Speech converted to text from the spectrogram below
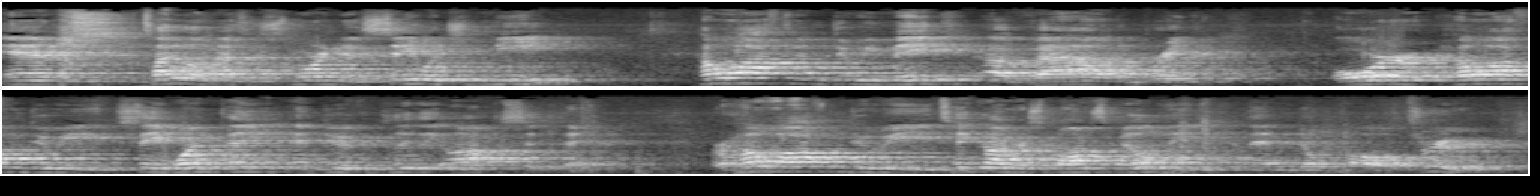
And the title of the message this morning is "Say What You Mean." How often do we make a vow and break it? Or how often do we say one thing and do a completely opposite thing? Or how often do we take on responsibility and then don't follow through?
